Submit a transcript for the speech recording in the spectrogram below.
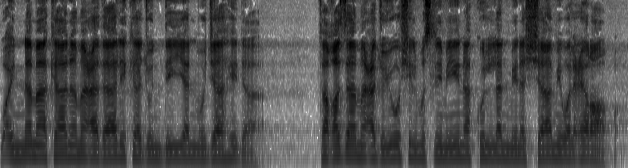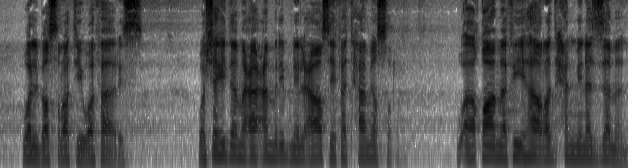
وإنما كان مع ذلك جنديا مجاهدا. فغزا مع جيوش المسلمين كلا من الشام والعراق والبصرة وفارس. وشهد مع عمرو بن العاص فتح مصر وأقام فيها ردحا من الزمن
